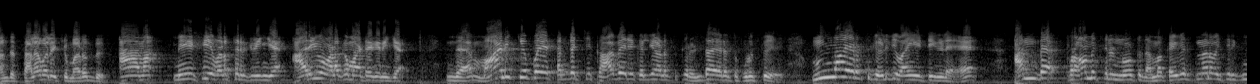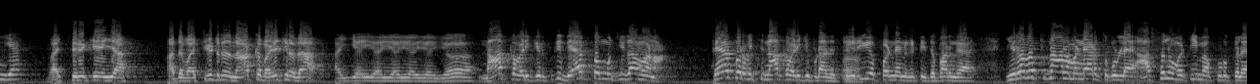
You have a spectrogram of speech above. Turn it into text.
அந்த தலைவலிக்கு மருந்து. ஆமா மீசிய வளர்த்திருக்கிறீங்க அறிவை வளர்க்க மாட்டேங்கிறீங்க. இந்த மாணிக்க பைய தங்கச்சி காவேரி கல்யாணத்துக்கு ரெண்டாயிரத்து கொடுத்து மூவாயிரத்துக்கு எழுதி வாங்கிட்டீங்களே அந்த ப்ராமிசரி நோட்டு நம்ம கைவசம் தானே வச்சிருக்கீங்க? வச்சிருக்கேன் ஐயா. அதை வச்சுக்கிட்டு நாக்க வலிக்கிறதா? ஐயோ நாக்க வடிக்கிறதுக்கு வேப்பங்குச்சி தான் வேணாம். பேப்பர் வச்சு நாக்க வடிக்கப்படாது பெரிய பண்ணனுக்கிட்ட இதை பாருங்க. இருபத்தி நாலு மணி நேரத்துக்குள்ள அசலும் வட்டியுமா கொடுக்கல.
